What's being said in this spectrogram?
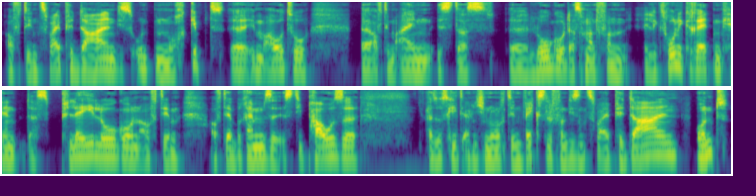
auf den zwei Pedalen, die es unten noch gibt äh, im Auto, auf dem einen ist das äh, Logo, das man von Elektronikgeräten kennt, das Play-Logo und auf dem auf der Bremse ist die Pause. Also es geht eigentlich nur noch den Wechsel von diesen zwei Pedalen und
